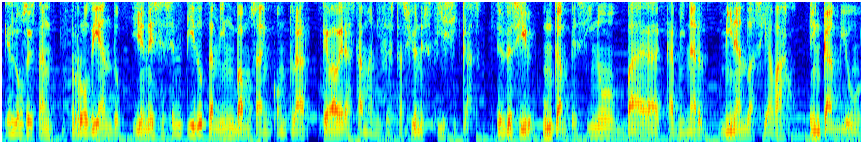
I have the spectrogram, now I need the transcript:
que los están rodeando. Y en ese sentido también vamos a encontrar que va a haber hasta manifestaciones físicas. Es decir, un campesino va a caminar mirando hacia abajo. En cambio,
